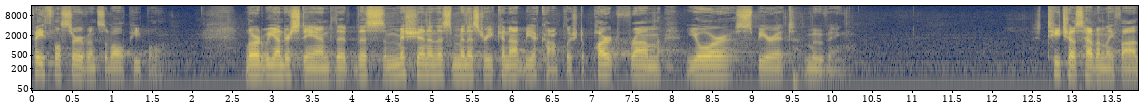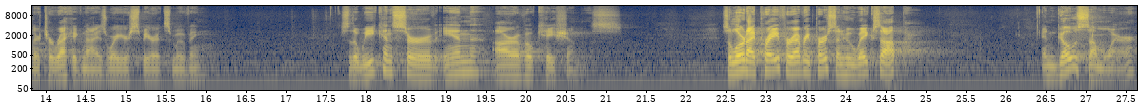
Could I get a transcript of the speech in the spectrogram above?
faithful servants of all people. Lord, we understand that this mission and this ministry cannot be accomplished apart from your Spirit moving. Teach us, Heavenly Father, to recognize where your Spirit's moving so that we can serve in our vocations. So, Lord, I pray for every person who wakes up and goes somewhere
